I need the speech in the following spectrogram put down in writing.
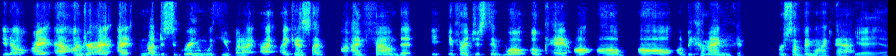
you know, I, I Andre, I, I, I'm not disagreeing with you, but I, I, I guess I've I've found that if I just think, well, okay, I'll I'll I'll, I'll become Anglican or something like that. yeah, yeah,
